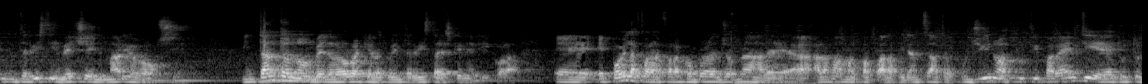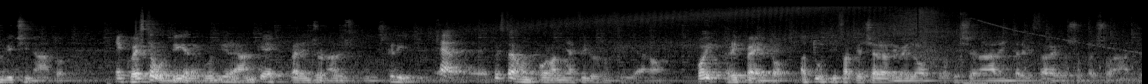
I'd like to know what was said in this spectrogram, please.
intervisti invece il Mario Rossi, intanto non vedo l'ora che la tua intervista esca in edicola. E, e poi la farà, farà, comprare il giornale alla mamma, al papà, alla fidanzata, al cugino, a tutti i parenti e a tutto il vicinato. E questo vuol dire, vuol dire anche per il giornale su cui scrivi. Certo. Eh, questa è un po' la mia filosofia? Poi, ripeto, a tutti fa piacere a livello professionale intervistare questo personaggio.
